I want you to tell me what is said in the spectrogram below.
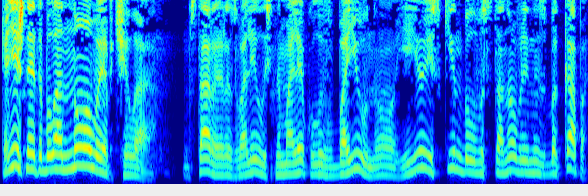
Конечно, это была новая пчела. Старая развалилась на молекулы в бою, но ее искин был восстановлен из бэкапа,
